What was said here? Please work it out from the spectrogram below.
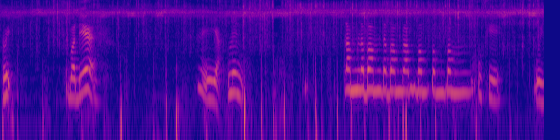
เฮ้ย สวัสดีอยากเล่นลำระบำระบำลำบำบำบำโอเค อุ้ย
